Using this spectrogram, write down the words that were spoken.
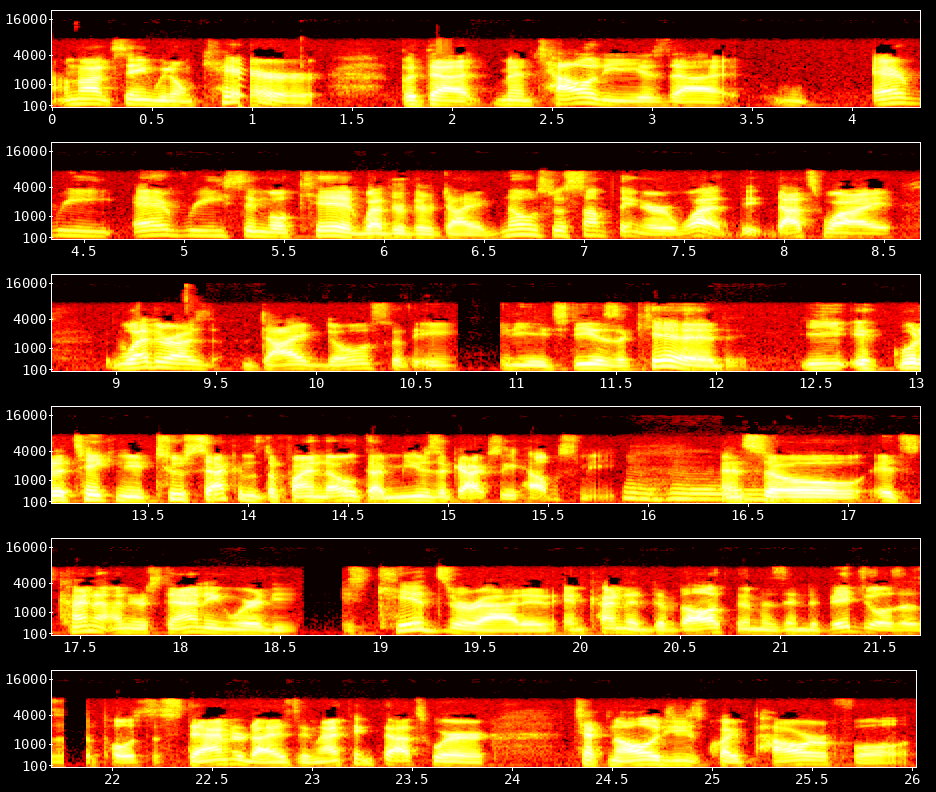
I'm not saying we don't care, but that mentality is that every every single kid, whether they're diagnosed with something or what. That's why whether I was diagnosed with ADHD as a kid, it would have taken you two seconds to find out that music actually helps me. Mm-hmm. And so it's kind of understanding where these kids are at and, and kind of develop them as individuals as opposed to standardizing. And I think that's where technology is quite powerful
